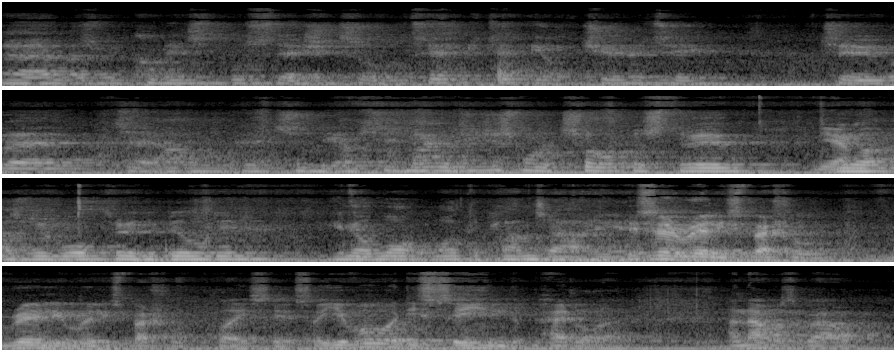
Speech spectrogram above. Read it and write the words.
um, as we come into the bus station. So we'll take, take the opportunity to, uh, to have a look at some of the offices. Michael, do you just want to talk us through, yeah. you know, as we walk through the building, you know, what, what the plans are here? This is a really special, really, really special place here. So you've already seen the pedlar and that was about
